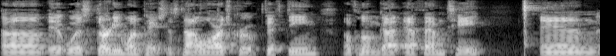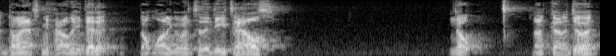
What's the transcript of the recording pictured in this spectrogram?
uh, it was 31 patients, not a large group, 15 of whom got FMT. And don't ask me how they did it. Don't want to go into the details. Nope, not going to do it.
